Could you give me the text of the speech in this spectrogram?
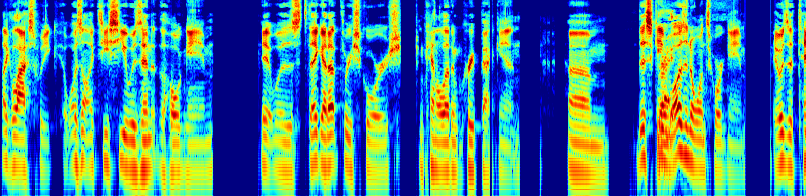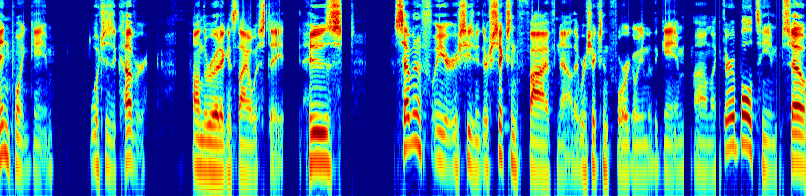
like last week. It wasn't like TCU was in it the whole game. It was they got up three scores and kind of let them creep back in. Um, this game right. wasn't a one-score game. It was a ten-point game which is a cover on the road against Iowa State, who's seven or excuse me, they're six and five now. They were six and four going into the game. Um, like they're a bowl team, so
